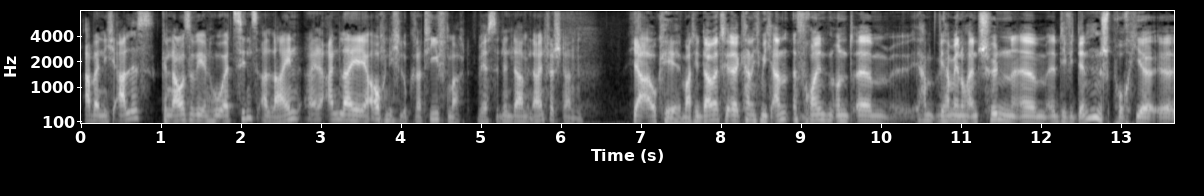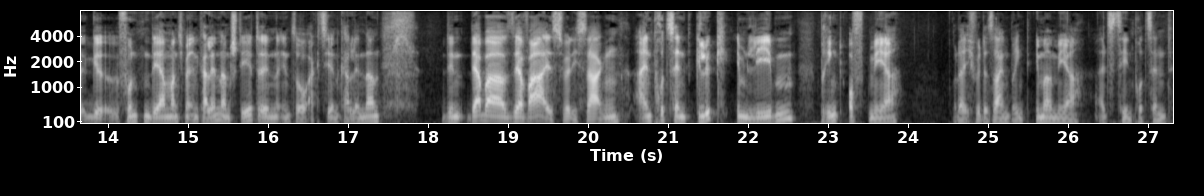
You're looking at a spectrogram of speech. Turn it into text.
aber nicht alles, genauso wie ein hoher Zins allein eine Anleihe ja auch nicht lukrativ macht. Wärst du denn damit einverstanden? Ja, okay, Martin, damit äh, kann ich mich anfreunden und ähm, haben, wir haben ja noch einen schönen ähm, Dividendenspruch hier äh, gefunden, der manchmal in Kalendern steht, in, in so Aktienkalendern, den, der aber sehr wahr ist, würde ich sagen. Ein Prozent Glück im Leben bringt oft mehr, oder ich würde sagen, bringt immer mehr als zehn Prozent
